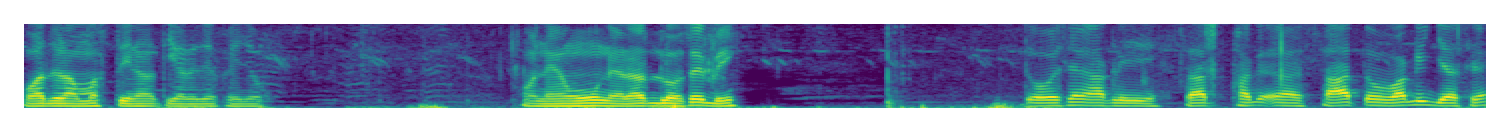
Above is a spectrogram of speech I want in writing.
વાદળા મસ્તીના અત્યારે દેખાઈ જાવ અને હું ને રાડલો છે ભાઈ તો હવે છે ને આગળ સાત સાત વાગી ગયા છે.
